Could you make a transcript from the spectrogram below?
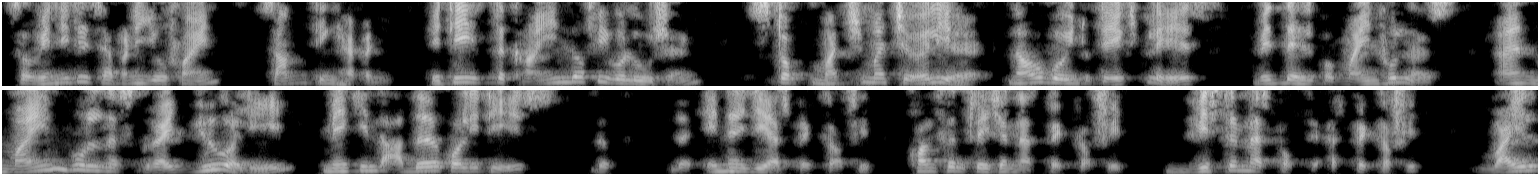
So when it is happening, you find something happening. It is the kind of evolution stop much, much earlier now going to take place with the help of mindfulness and mindfulness gradually making the other qualities, the, the energy aspect of it, concentration aspect of it, wisdom aspect, aspect of it, while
